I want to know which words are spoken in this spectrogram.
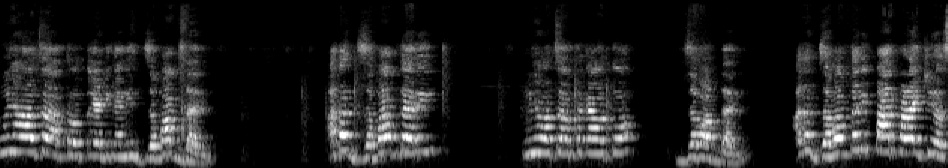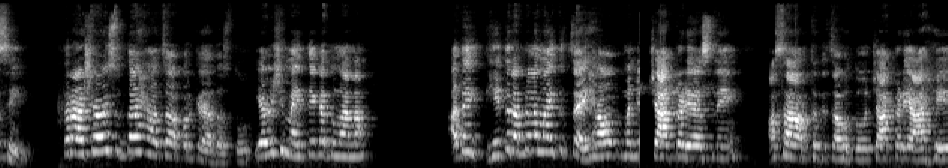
टू हॅवचा अर्थ होतो या ठिकाणी जबाबदारी. आता जबाबदारी टू हॅवचा अर्थ काय होतो? जबाबदारी. आता जबाबदारी पार पाडायची असेल तर अशा वेळेस सुद्धा ह्याचा वापर केला असतो याविषयी माहिती आहे का तुम्हाला? आता हे तर आपल्याला माहितीच आहे. ह्या म्हणजे चाकडे असणे असा अर्थ त्याचा होतो. चाकडे आहे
